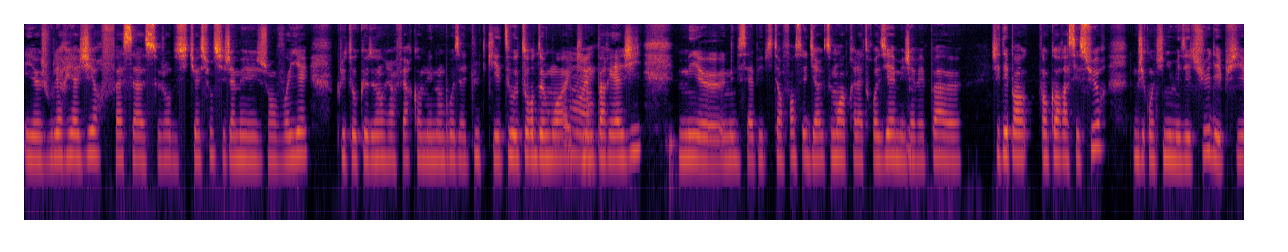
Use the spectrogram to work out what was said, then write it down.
et euh, je voulais réagir face à ce genre de situation si jamais j'en voyais, plutôt que de ne rien faire comme les nombreux adultes qui étaient autour de moi et qui n'ont pas réagi. Mais, euh, mais le CAP petite enfance, c'est directement après la troisième et j'avais pas, j'étais pas encore assez sûre. Donc j'ai continué mes études et puis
